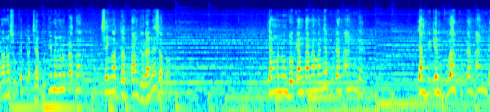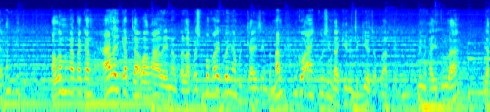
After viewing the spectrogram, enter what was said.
ana suket kok jabuti mengono tok to. Sing ngodot tandurane sapa? Yang menumbuhkan tanamannya bukan Anda. Yang bikin buah bukan Anda, kan begitu. Allah mengatakan alaikat dakwah wa alainal balak. Wis pokoke kowe nyambut gawe sing tenan, engko aku sing bagi rezeki aja kuwatir. Min haitsulah ya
